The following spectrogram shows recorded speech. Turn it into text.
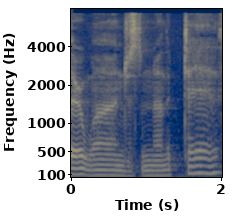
another one, just another test.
